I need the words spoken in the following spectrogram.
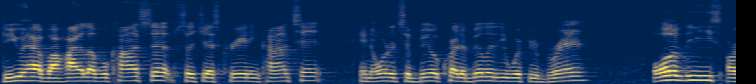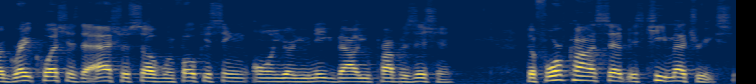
Do you have a high level concept, such as creating content? In order to build credibility with your brand? All of these are great questions to ask yourself when focusing on your unique value proposition. The fourth concept is key metrics.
